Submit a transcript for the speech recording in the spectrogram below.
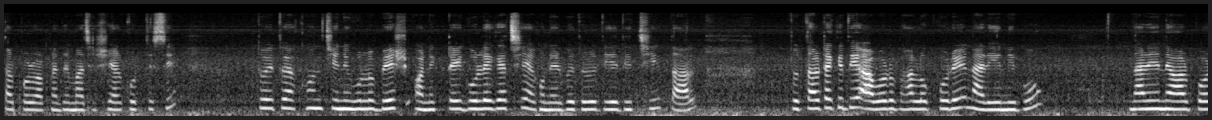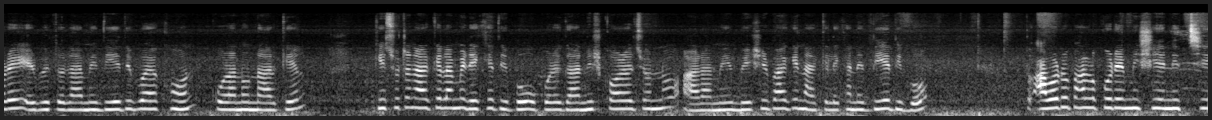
তারপরও আপনাদের মাঝে শেয়ার করতেছি। তো এই তো এখন চিনিগুলো বেশ অনেকটাই গলে গেছে। এখন এর ভেতরে দিয়ে দিচ্ছি তাল। তো তালটাকে দিয়ে আবারও ভালো করে নাড়িয়ে নিব। নাড়িয়ে নেওয়ার পরে এর ভেতরে আমি দিয়ে দিব এখন কোরানো নারকেল। কিছুটা নারকেল আমি রেখে দিব উপরে গার্নিশ করার জন্য আর আমি বেশিরভাগই নারকেল এখানে দিয়ে দিব। তো আবারও ভালো করে মিশিয়ে নিচ্ছি।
